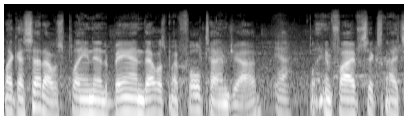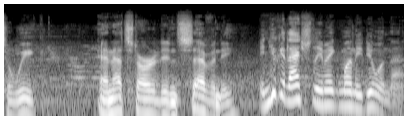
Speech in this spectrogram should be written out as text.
like I said, I was playing in a band. That was my full time job, Yeah. playing five, six nights a week. And that started in 70. And you can actually make money doing that.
